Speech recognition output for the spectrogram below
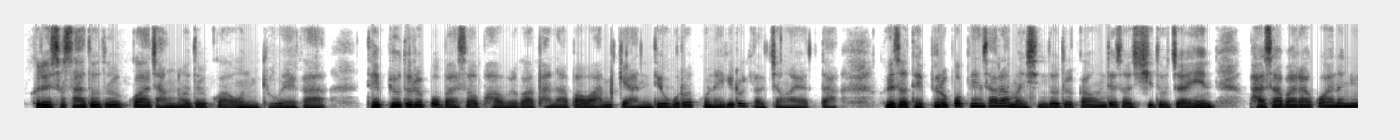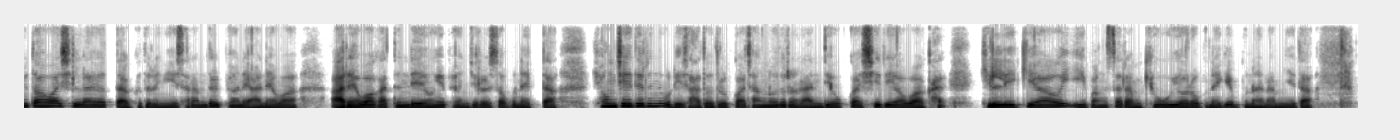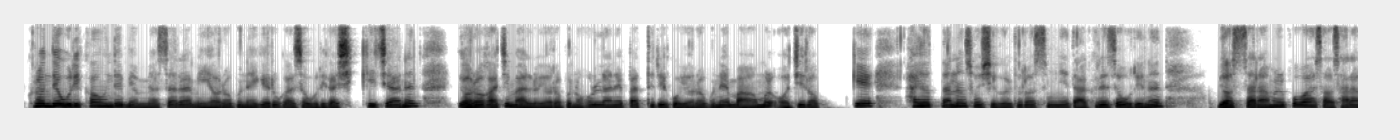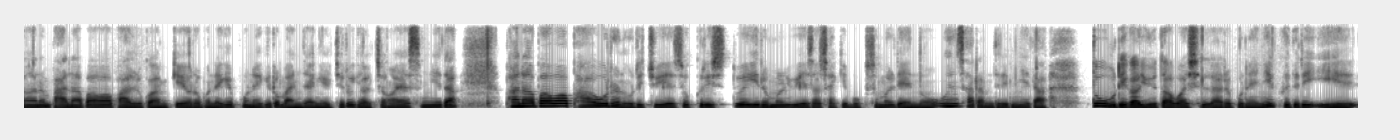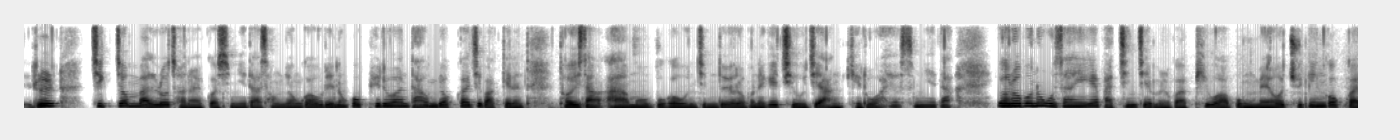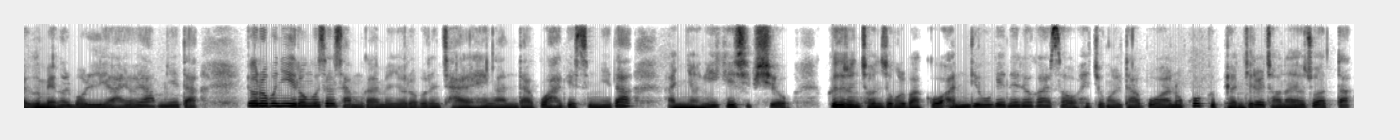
그래서 사도들과 장로들과 온 교회가 대표들을 뽑아서 바울과 바나바와 함께 안디옥으로 보내기로 결정하였다. 그래서 대표로 뽑힌 사람은 신도들 가운데서 지도자인 바사바라고 하는 유다와 신라였다. 그들은 이 사람들 편에 아내와 아래와 같은 내용의 편지를 써보냈다. 형제들은 우리 사도들과 장로들은 안디옥과 시리아와 길리기아의 이방 사람 교우 여러분에게 무난합니다. 그런데 우리 가운데 몇몇 사람이 여러분에게로 가서 우리가 시키지 않은 여러 가지 말로 여러분을 혼란에 빠뜨리고 여러분의 마음을 어지럽게 하였다는 소식을 들었습니다. 그래서 우리는 몇 사람을 뽑아서 사랑하는 바나바와 바울과 함께 여러분에게 보내기로 만장일치로 결정하였습니다. 바나바와 바울은 우리 주 예수 그리스도의 이름을 위해서 자기 목숨을 내놓은 사람들입니다. 또 우리가 유다와 신라를 보내니 그들이 이 일을 직접 말로 전할 것입니다. 성령과 우리는 꼭 필요한 다음 몇 가지 밖에는 더 이상 아무 무거운 짐도 여러분에게 지우지 않기로 하였습니다. 여러분은 우상에게 바친 재물과 피와 목매어 죽인 것과 음행을 멀리하여야 합니다. 여러분이 이런 것을 삼가하면 여러분은 잘 행한다고 하겠습니다. 안녕히 계십시오. 그들은 전송을 받고 안디옥에 내려가서 회중을 다 모아놓고 그 편지를 전하여 주었다.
